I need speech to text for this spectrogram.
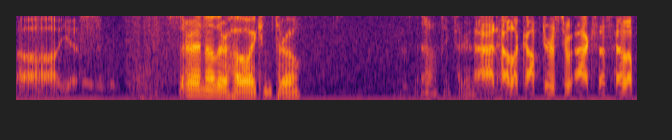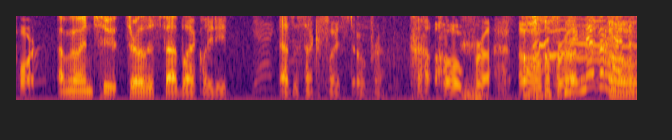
Ah, yes. Is there another hoe I can throw? I don't think there is. Add helicopters to access heliport. I'm going to throw this fat black lady as a sacrifice to Oprah. Oprah. Oprah. They never had the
